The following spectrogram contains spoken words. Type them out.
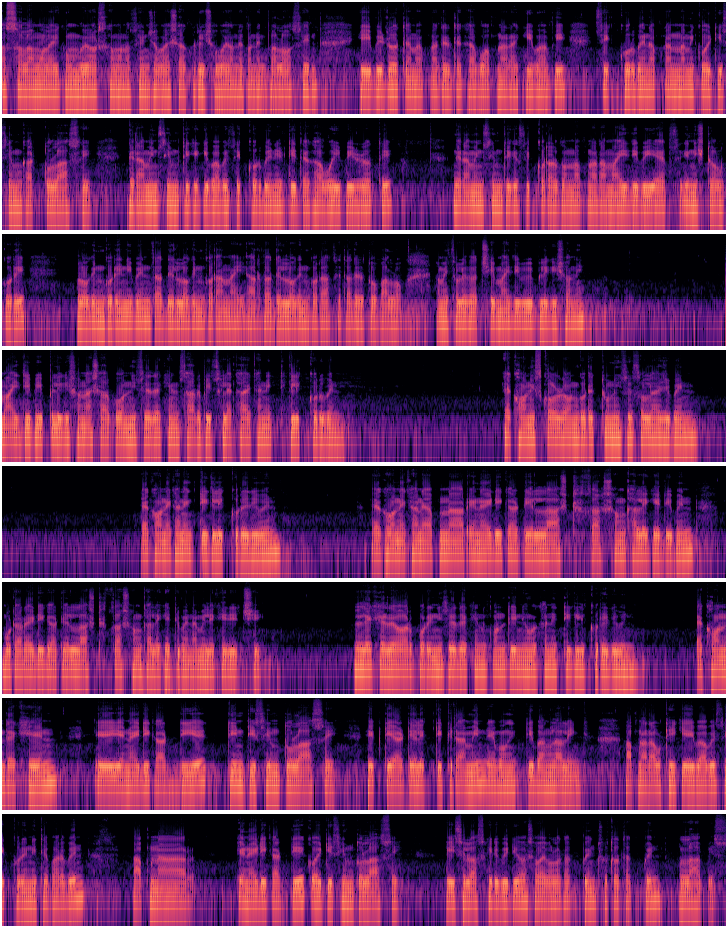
আসসালামু আলাইকুম ভিউয়ার্স, কেমন আছেন সবাই? আশা করি সবাই অনেক অনেক ভালো আছেন। এই ভিডিওতে আমি আপনাদের দেখাবো আপনারা কীভাবে চেক করবেন আপনার নামে কয়টি সিম কার্ড তোলা আছে। গ্রামীণ সিম থেকে কীভাবে চেক করবেন এটি দেখাবো এই ভিডিওতে। গ্রামীণ সিম থেকে চেক করার জন্য আপনারা মাইজিবি অ্যাপস ইনস্টল করে লগ ইন করে নেবেন। যাদের লগ ইন করা নাই আর যাদের লগ ইন করা আছে তাদের তো ভালো। আমি চলে যাচ্ছি মাইজিবি অ্যাপ্লিকেশনে মাই জিবি অ্যাপ্লিকেশন আসার পর নিচে দেখেন সার্ভিস লেখা, এখানে একটি ক্লিক করবেন। এখন স্ক্রল ডাউন করে একটু নিচে চলে আসবেন। এখন এখানে একটি ক্লিক করে দিবেন। এখন এখানে আপনার এনআইডি কার্ডের লাস্ট চার সংখ্যা লিখে দিবেন। ভোটার আইডি কার্ডের লাস্ট চার সংখ্যা লিখে দিবেন, আমি লিখে দিচ্ছি। লিখে দেওয়ার পরে নিচে দেখেন কন্টিনিউ এখানে একটি ক্লিক করে দিবেন। এখন দেখেন, এই এনআইডি কার্ড দিয়ে তিনটি সিম তোলা আছে, একটি এয়ারটেল, একটি গ্রামীণ এবং একটি বাংলা লিঙ্ক আপনারাও ঠিক এইভাবে চেক করে নিতে পারবেন, আপনার এনআইডি কার্ড দিয়ে কয়টি সিম তোলা আছে। এই ছিল আজকের ভিডিও, সবাই ভালো থাকবেন, সুস্থ থাকবেন, আল্লাহ হাফিজ।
